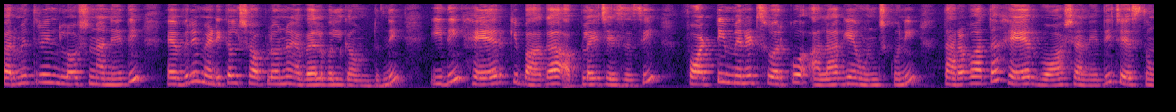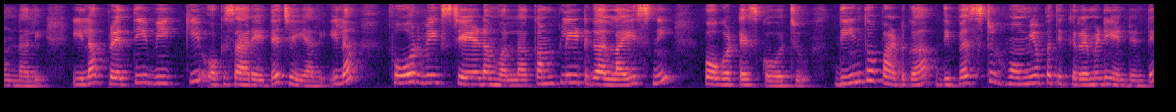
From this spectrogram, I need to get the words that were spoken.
పర్మిత్రిన్ లోషన్ అనేది ఎవ్రీ మెడికల్ షాప్లోనూ అవైలబుల్గా ఉంటుంది. ఇది హెయిర్కి బాగా అప్లై చేసేసి ఫార్టీ మినిట్స్ వరకు అలాగే ఉంచుకుని తర్వాత హెయిర్ వాష్ అనేది చేస్తూ ఉండాలి. ఇలా ప్రతి వీక్కి ఒకసారి అయితే చేయాలి. ఇలా ఫోర్ వీక్స్ చేయడం వల్ల కంప్లీట్గా లైస్ని పోగొట్టేసుకోవచ్చు. దీంతో పాటుగా ది బెస్ట్ హోమియోపతిక్ రెమెడీ ఏంటంటే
